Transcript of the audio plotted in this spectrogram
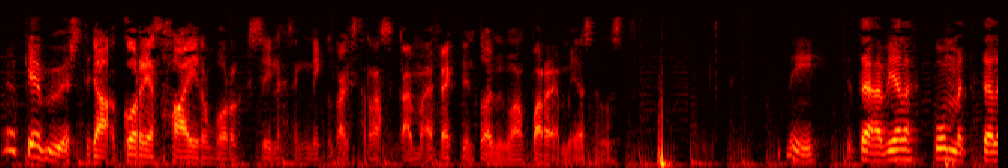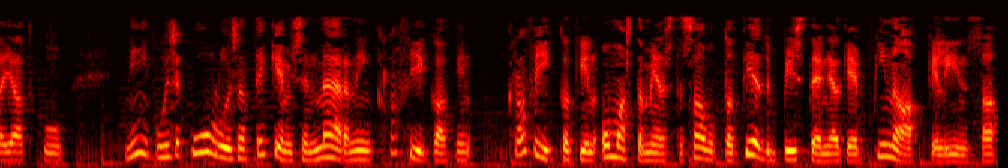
No kevyesti. Ja korjas Hireworksin, sen niinku kaikista raskaimman efektin toimimaan paremmin ja sellaista. Niin, ja tää vielä kommentti täällä jatkuu. Niin kuin se kuuluisa tekemisen määrä, niin grafiikkakin, grafiikkakin omasta mielestä saavuttaa tietyn pisteen jälkeen pinaakkelinsa.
